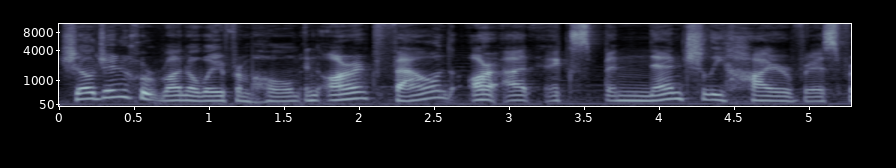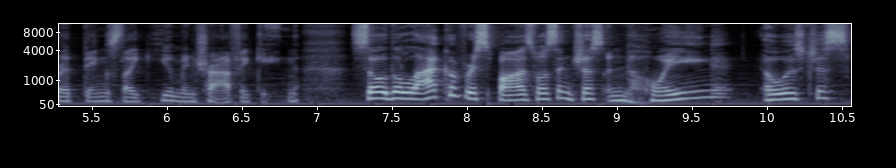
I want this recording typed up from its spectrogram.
children who run away from home and aren't found are at exponentially higher risk for things like human trafficking. So the lack of response wasn't just annoying, it was just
